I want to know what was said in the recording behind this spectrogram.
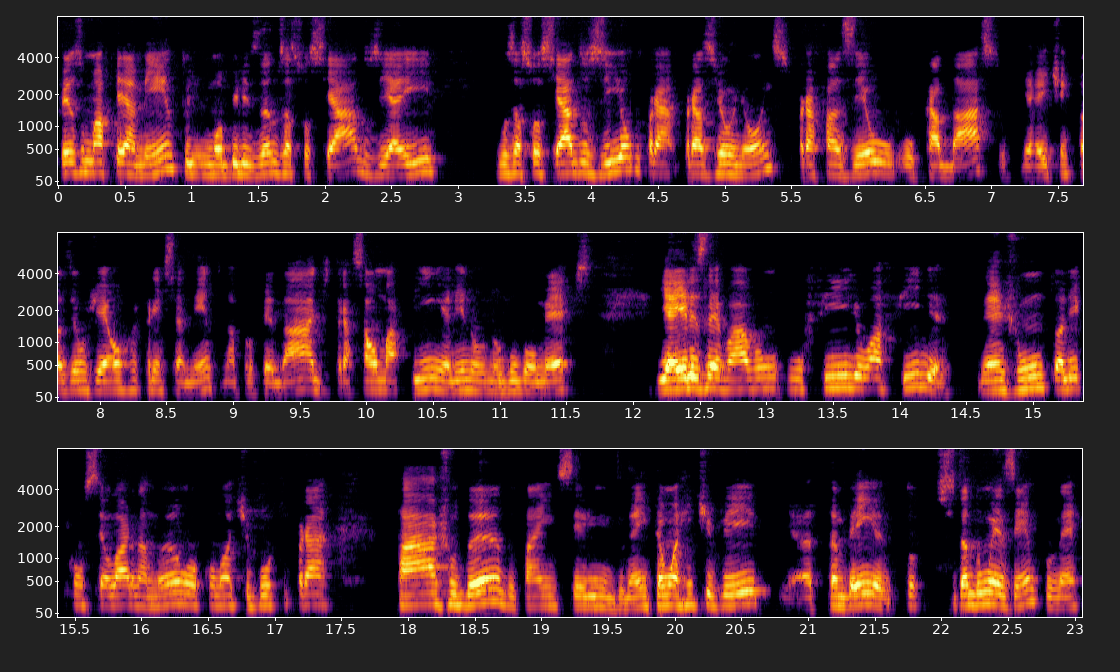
fez um mapeamento, mobilizando os associados, e aí os associados iam para as reuniões para fazer o, o, cadastro, e aí tinha que fazer um georreferenciamento na propriedade, traçar um mapinha ali no, no, Google Maps, e aí eles levavam o filho ou a filha, né, junto ali com o celular na mão ou com o notebook para estar tá ajudando, estar tá inserindo, né? Então a gente vê uh, também, citando um exemplo, né,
